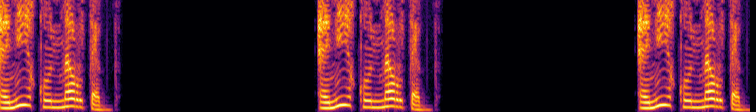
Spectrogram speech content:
أنيق مرتب. أنيق مرتب. أنيق مرتب.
